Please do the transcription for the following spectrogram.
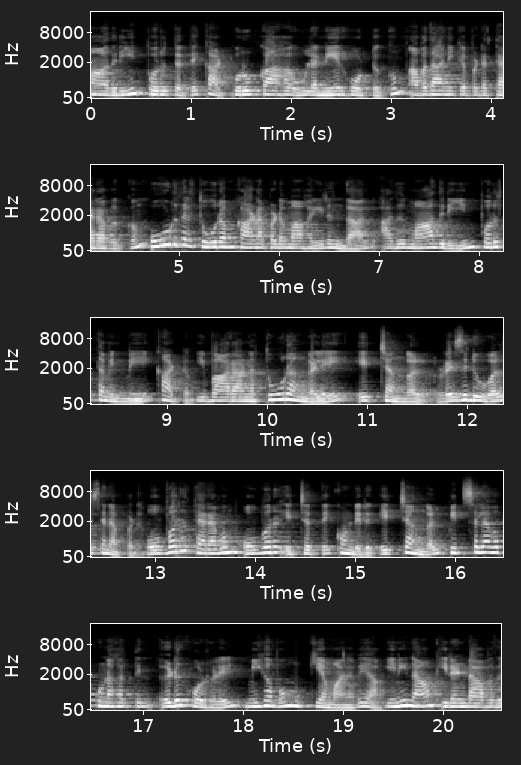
மாதிரியின் பொருத்தத்தை காட்டும். குறுக்காக உள்ள நேர்கோட்டுக்கும் அவதானிக்கப்பட்ட தரவுக்கும் கூடுதல் தூரம் காணப்படுமாக இருந்தால் அது மாதிரியின் பொருத்தமின்மையை காட்டும். இவ்வாறான தூரங்களே எச்சங்கள் ரெசிடுவல்ஸ் எனப்படும். ஒவ்வொரு தரவும் ஒவ்வொரு எச்சத்தை கொண்டிருக்கும் எச்சங்கள் பிற்செலவு குணகத்தின் எடுகோள்களில் மிகவும் முக்கியமானவை ஆகும் இனி நாம் இரண்டாவது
